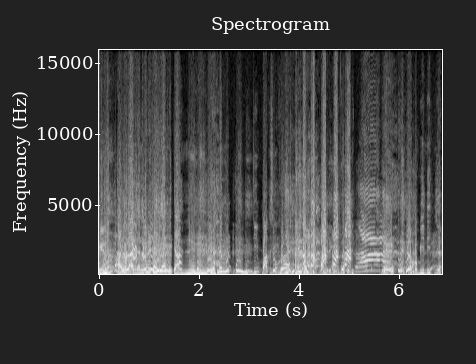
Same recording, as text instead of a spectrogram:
Thailand kan lu di Thailand nikah. cimpak gua gitu aja bininya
